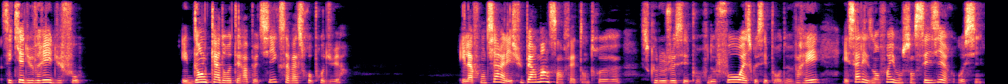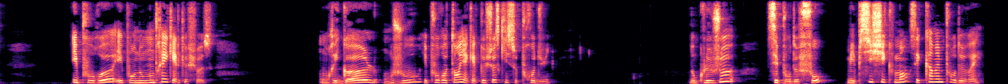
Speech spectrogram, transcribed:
c'est qu'il y a du vrai et du faux. Et dans le cadre thérapeutique, ça va se reproduire. Et la frontière, elle est super mince en fait entre euh, ce que le jeu c'est pour de faux, est-ce que c'est pour de vrai, et ça les enfants ils vont s'en saisir aussi. Et pour eux, et pour nous montrer quelque chose. On rigole, on joue, et pour autant il y a quelque chose qui se produit. Donc le jeu, c'est pour de faux, mais psychiquement, c'est quand même pour de vrai.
